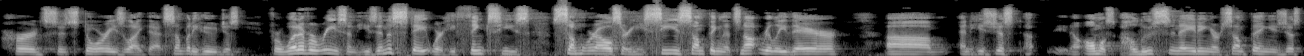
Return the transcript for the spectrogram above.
heard stories like that. Somebody who just for whatever reason, he's in a state where he thinks he's somewhere else or he sees something that's not really there. Um, and he's just, you know, almost hallucinating or something. He's just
